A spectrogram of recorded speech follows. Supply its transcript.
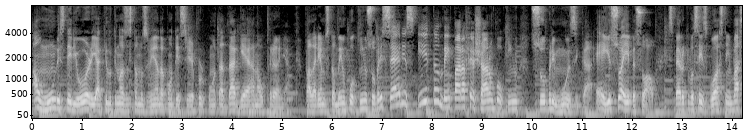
ao mundo exterior e aquilo que nós estamos vendo acontecer por conta da guerra na Ucrânia. Falaremos também um pouquinho sobre séries e também para fechar um pouquinho sobre música. É isso aí, pessoal. Espero que vocês gostem bastante.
